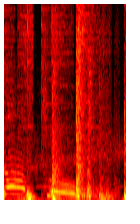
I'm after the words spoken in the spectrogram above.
One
